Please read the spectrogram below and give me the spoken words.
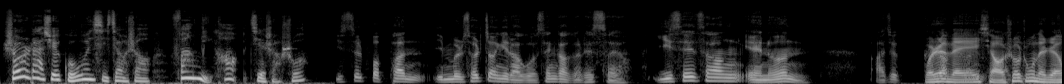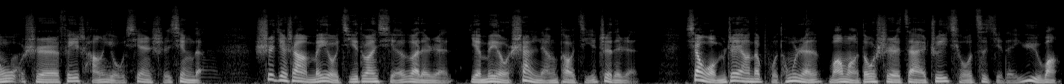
首尔大学国文系教授方敏浩介绍说：“我认为小说中的人物是非常有现实性的。世界上没有极端邪恶的人，也没有善良到极致的人。像我们这样的普通人，往往都是在追求自己的欲望、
